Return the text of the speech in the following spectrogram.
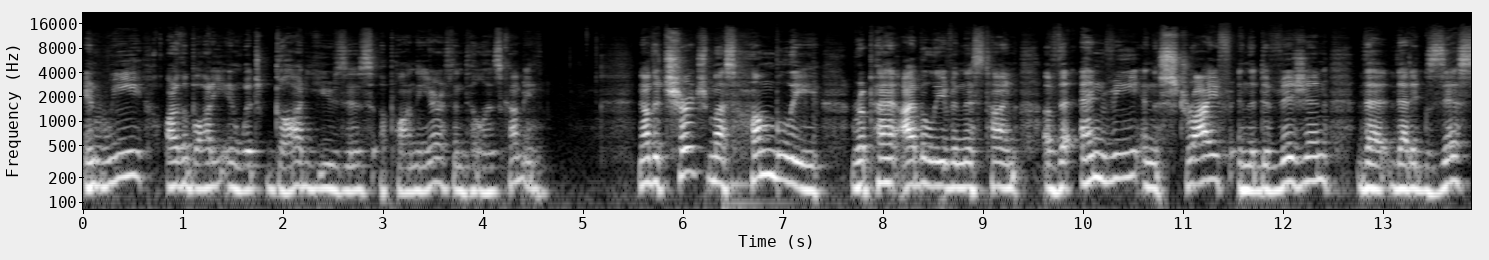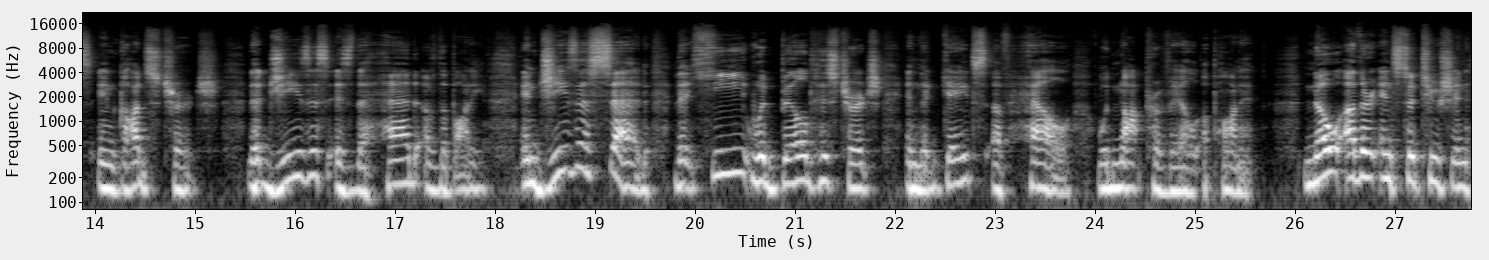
and we are the body in which God uses upon the earth until his coming. Now, the church must humbly repent, I believe, in this time of the envy and the strife and the division that, that exists in God's church. That Jesus is the head of the body. And Jesus said that he would build his church and the gates of hell would not prevail upon it. No other institution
